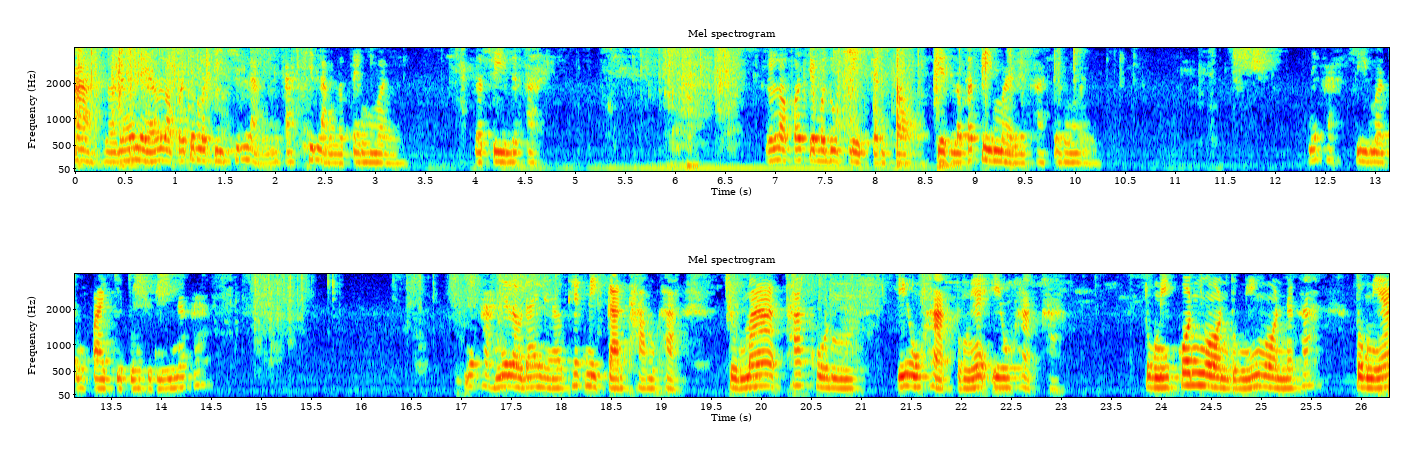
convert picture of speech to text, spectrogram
ค่ะ เราได้แล้วเราก็จะมาตีชิ้นหลังนะคะชิ้นหลังเราแต่งใหม่เราตีเลยค่ะ แล้วเราก็จะมาดูเกล็ดกันต่อเกล็ดเราก็ตีใหม่เลยค่ะแต่งใหม่เนี่ยค่ะ ตีมาตรงปลายเกล็ดตรงจุดนี้นะคะเนี่ยค่ะนี่เราได้แล้วเทคนิคการทำค่ะ ส่วนมากถ้าคนเอวหักตรงเนี้ยเอวหักค่ะ ตรงนี้ก้นงอนตรงนี้งอนนะคะ ตรงเนี้ย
